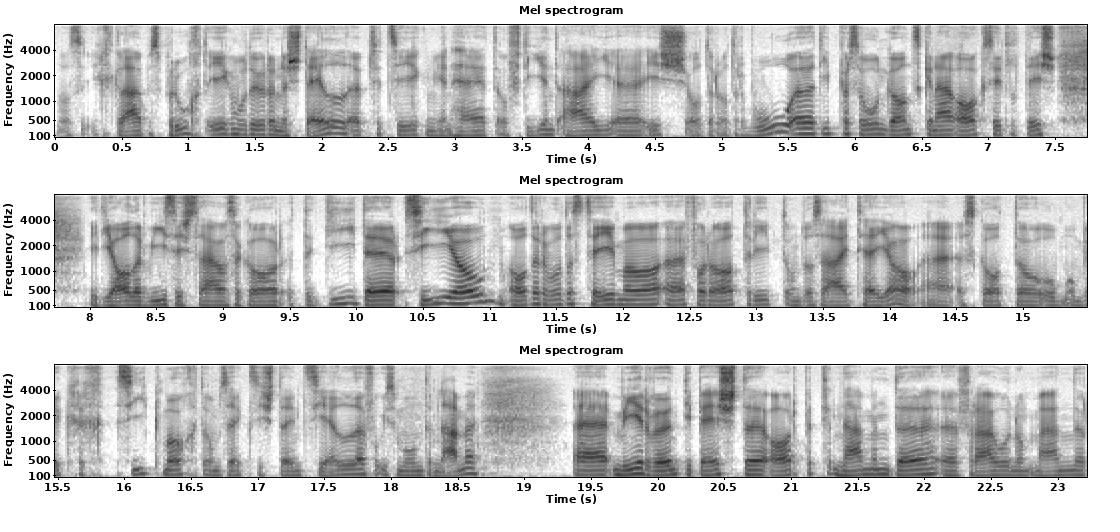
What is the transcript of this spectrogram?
Also ich glaube, es braucht irgendwo durch eine Stelle, ob es jetzt irgendwie ein Head of D&I äh, ist oder, oder wo äh, die Person ganz genau angesiedelt ist. Idealerweise ist es auch sogar die, der CEO, oder, wo das Thema äh, vorantreibt und der sagt, hey, ja, äh, es geht da um, um wirklich Siegmacht, um das Existenzielle von unserem Unternehmen. Äh, wir wollen die besten Arbeitnehmenden, äh, Frauen und Männer,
